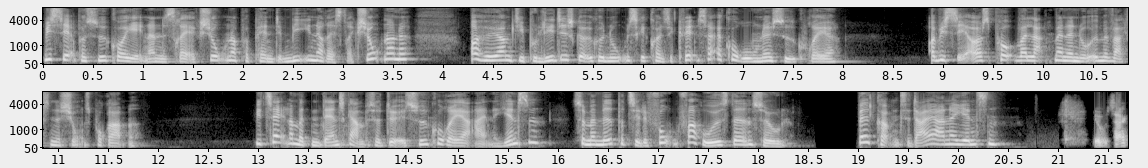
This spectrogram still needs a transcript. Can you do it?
Vi ser på sydkoreanernes reaktioner på pandemien og restriktionerne, og hører om de politiske og økonomiske konsekvenser af corona i Sydkorea. Og vi ser også på, hvor langt man er nået med vaccinationsprogrammet. Vi taler med den danske ambassadør i Sydkorea, Ejner Jensen, som er med på telefon fra hovedstaden Seoul. Velkommen til dig, Ejner Jensen. Jo, tak.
